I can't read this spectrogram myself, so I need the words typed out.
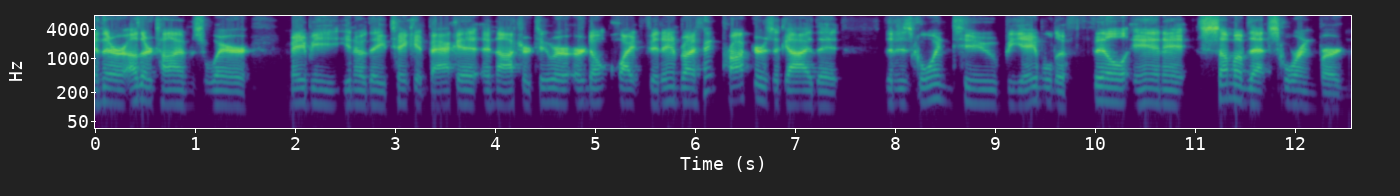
and there are other times where maybe you know they take it back a, a notch or two or, or, don't quite fit in. But I think Proctor's a guy that that is going to be able to fill in it some of that scoring burden.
